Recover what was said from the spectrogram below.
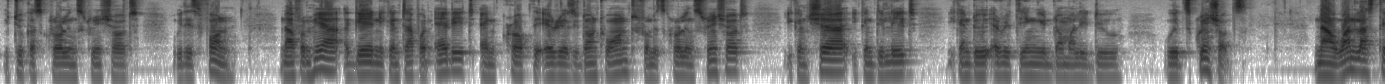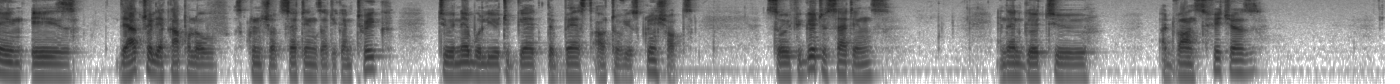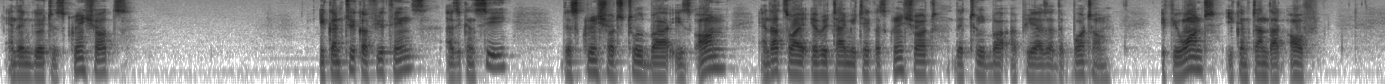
We took a scrolling screenshot with this phone. Now from here again you can tap on edit and crop the areas you don't want from the scrolling screenshot. You can share you can delete you can do everything you normally do with screenshots. Now one last thing is there are actually a couple of screenshot settings that you can tweak to enable you to get the best out of your screenshots. So if you go to settings and then go to advanced features and then go to screenshots, you can tweak a few things. As you can see, the screenshot toolbar is on and that's why every time you take a screenshot, the toolbar appears at the bottom. If you want, you can turn that off.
